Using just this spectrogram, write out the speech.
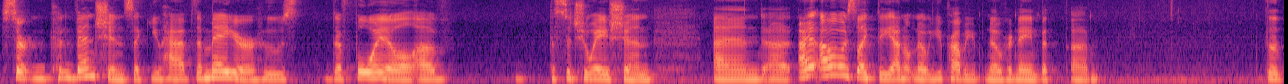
certain conventions. Like you have the mayor, who's the foil of the situation, and uh, I, I always like the I don't know you probably know her name, but um, the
